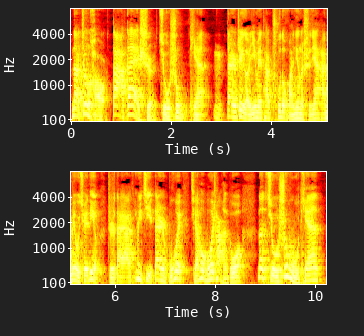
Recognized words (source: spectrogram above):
那正好大概是九十五天。嗯，但是这个因为它出的环境的时间还没有确定，只是大家预计，但是不会前后不会差很多。那九十五天，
